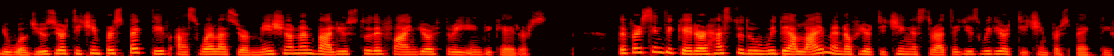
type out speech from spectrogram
You will use your teaching perspective as well as your mission and values to define your three indicators. The first indicator has to do with the alignment of your teaching strategies with your teaching perspective.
